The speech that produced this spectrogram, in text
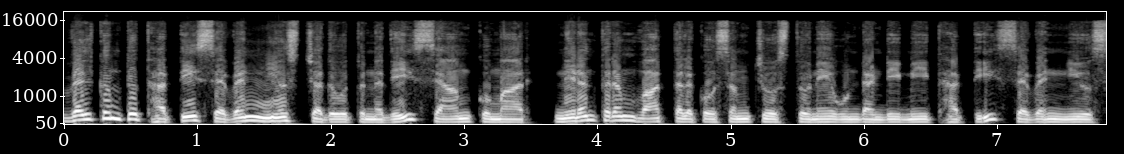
Welcome to thirty seven news చదువుతున్నది శ్యామ్ కుమార్. నిరంతరం వార్తల కోసం చూస్తూనే ఉండండి మీ థర్టీ సెవెన్ న్యూస్.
